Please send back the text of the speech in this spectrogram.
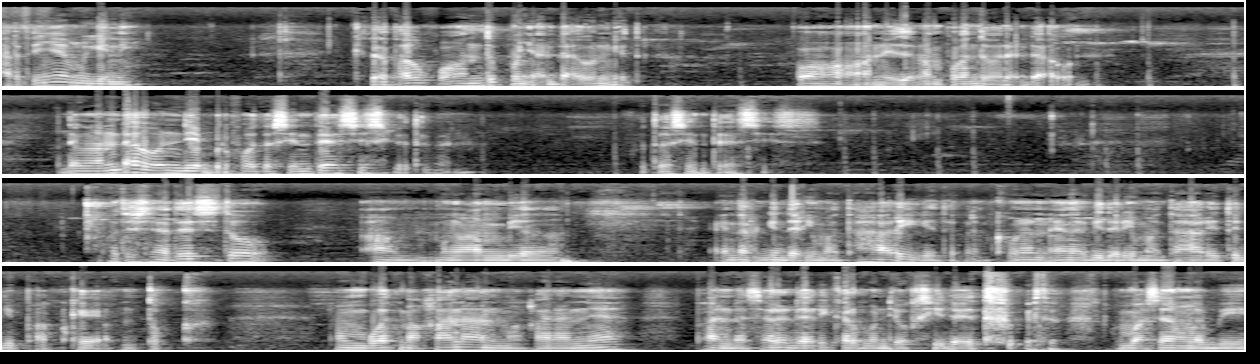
Artinya begini, kita tahu pohon itu punya daun gitu pohon di dalam pohon itu ada daun. Dengan daun dia berfotosintesis gitu kan. Fotosintesis. Fotosintesis itu um, mengambil energi dari matahari gitu kan. Kemudian energi dari matahari itu dipakai untuk membuat makanan. Makanannya bahan dasarnya dari karbon dioksida itu itu pembahasan yang lebih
